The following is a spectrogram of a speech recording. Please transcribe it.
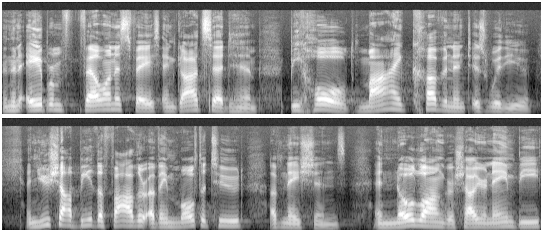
And then Abram fell on his face, and God said to him, Behold, my covenant is with you, and you shall be the father of a multitude of nations. And no longer shall your name be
